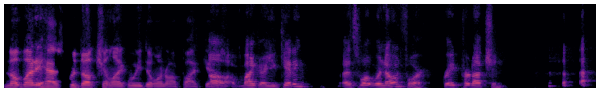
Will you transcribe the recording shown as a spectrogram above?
nobody has production like we do on our podcast. Oh, Mike, are you kidding? That's what we're known for. Great production.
